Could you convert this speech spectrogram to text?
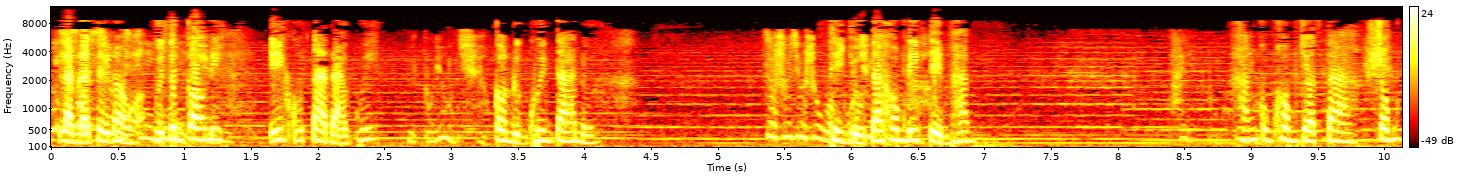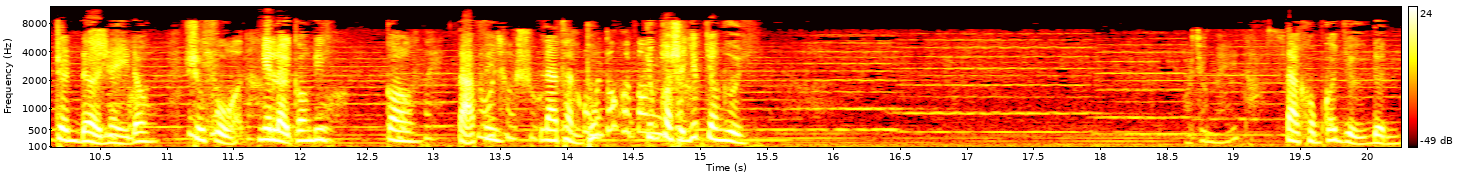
Làm lại từ đầu, Người tin con đi. Ý của ta đã quyết. Con đừng khuyên ta nữa. Thì dù ta không đi tìm hắn Hắn cũng không cho ta sống trên đời này đâu. Sư phụ, nghe lời con đi. Con, Tả Phi, La Thành Thúc Chúng con sẽ giúp cho người. Ta không có dự định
